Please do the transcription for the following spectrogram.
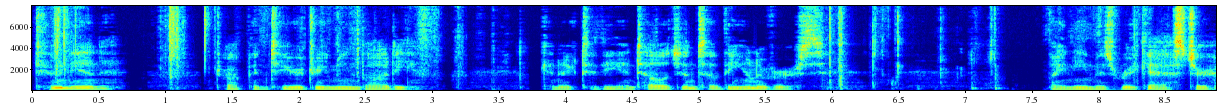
Tune in, drop into your dreaming body, connect to the intelligence of the universe. My name is Rick Aster.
